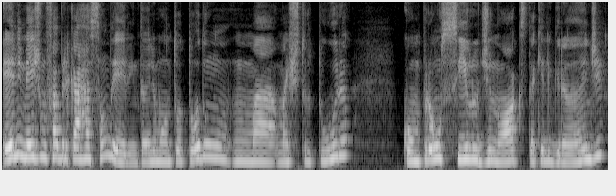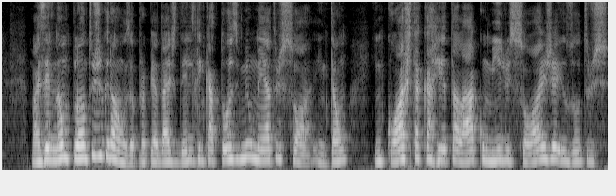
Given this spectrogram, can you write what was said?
ele mesmo fabricar a ração dele. Então ele montou toda um, uma, uma estrutura, comprou um silo de inox daquele grande, mas ele não planta os grãos. A propriedade dele tem 14 mil metros só. Então encosta a carreta lá com milho e soja e os outros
